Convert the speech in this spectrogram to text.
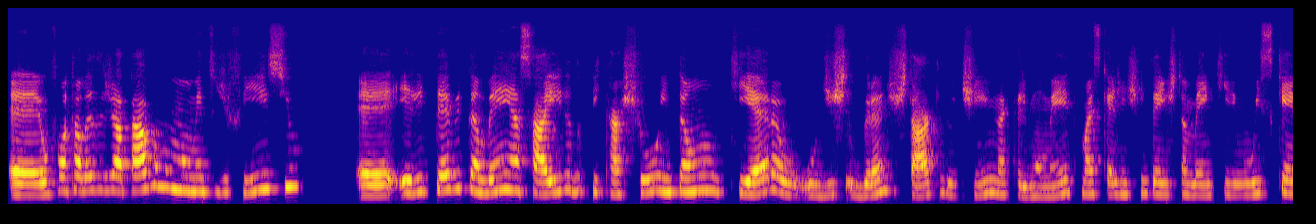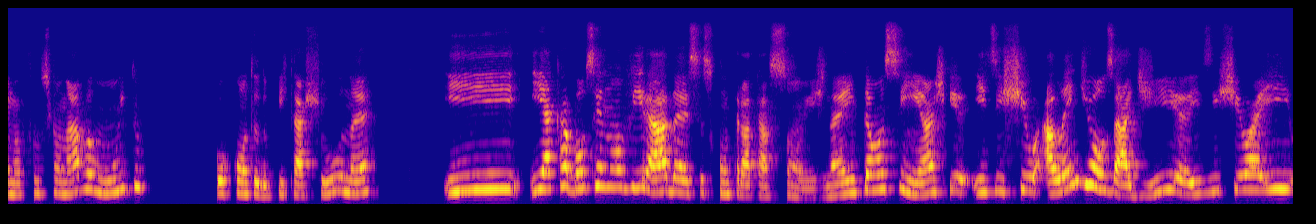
é, o Fortaleza já estava num momento difícil. É, ele teve também a saída do Pikachu, então que era o, o, o, grande destaque do time naquele momento, mas que a gente entende também que o esquema funcionava muito por conta do Pikachu, né? E, e acabou sendo virada essas contratações, né? Então, assim, acho que existiu, além de ousadia, existiu aí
